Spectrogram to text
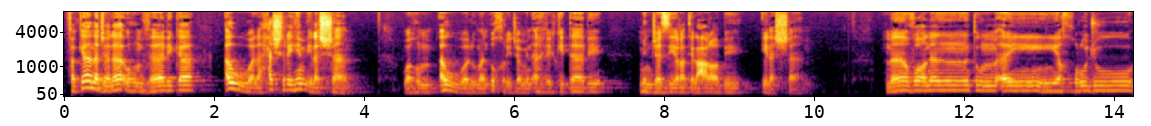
فكان جلاؤهم ذلك أول حشرهم إلى الشام وهم أول من أخرج من أهل الكتاب من جزيرة العرب إلى الشام. ما ظننتم أن يخرجوا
